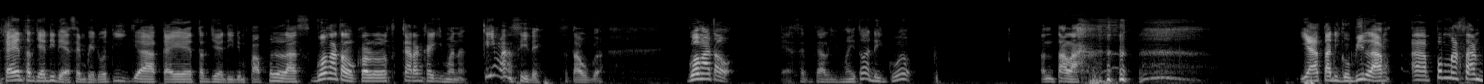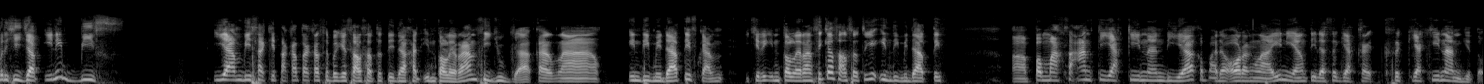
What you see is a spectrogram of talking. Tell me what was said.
kayak yang terjadi di SMP 23 kayak terjadi di 14 gue nggak tahu kalau sekarang kayak gimana. Kayak masih deh setahu gue gue nggak tahu. SMK 5 itu adik gue entahlah. Ya tadi gue bilang uh, pemaksaan berhijab ini bis yang bisa kita katakan sebagai salah satu tindakan intoleransi juga karena intimidatif kan. Ciri intoleransi kan salah satunya intimidatif. Uh, pemaksaan keyakinan dia kepada orang lain yang tidak sekeyakinan gitu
